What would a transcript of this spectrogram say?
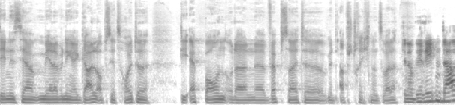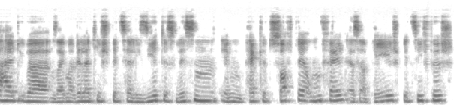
denen ist ja mehr oder weniger egal, ob sie jetzt heute die App bauen oder eine Webseite mit Abstrichen und so weiter. Genau, wir reden da halt über, sag ich mal, relativ spezialisiertes Wissen im Package-Software-Umfeld, SAP-spezifisch.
